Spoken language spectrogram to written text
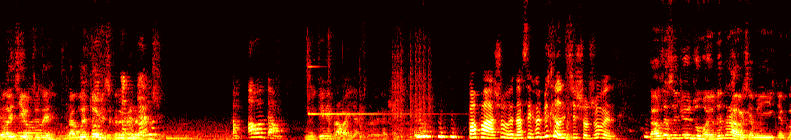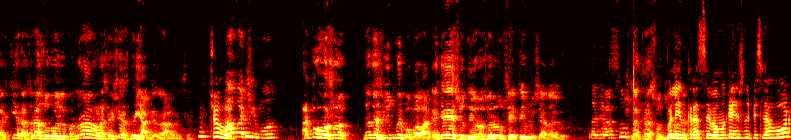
полетів туди. Там литовицько недалеко. А отам. Ну і ти не права, я не права, так що. Папа, а що ви на всіх обідали чи що? Що ви? Та вже сидю і думаю, не нравиться мені їхня квартира. Зразу вроді понравилася, а зараз ніяк не нравиться. Чого? А почему? А того, що треба з людьми побалакати, а я сюди розвернувся і дивлюся на, На красу. на красоту. Блін, красиво. Ми, звісно, після гор.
